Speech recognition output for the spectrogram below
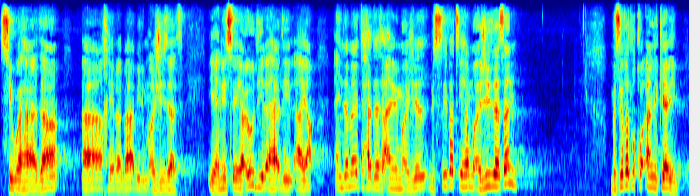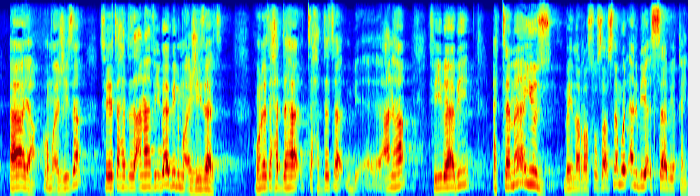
سوى هذا آخر باب المعجزات. يعني سيعود إلى هذه الآية عندما يتحدث عن المعجزة بصفتها معجزة بصفة القرآن الكريم آية ومعجزة سيتحدث عنها في باب المعجزات. هنا تحدث عنها في باب التمايز بين الرسول صلى الله عليه وسلم والأنبياء السابقين.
